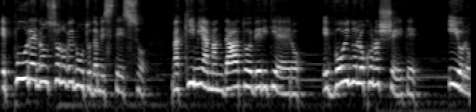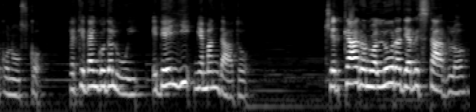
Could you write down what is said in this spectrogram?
eppure non sono venuto da me stesso, ma chi mi ha mandato è veritiero, e voi non lo conoscete, io lo conosco perché vengo da lui ed egli mi ha mandato. Cercarono allora di arrestarlo,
